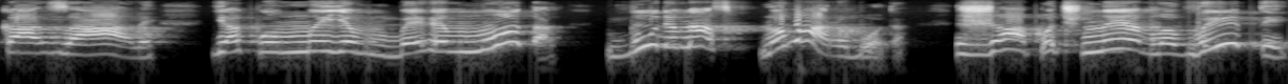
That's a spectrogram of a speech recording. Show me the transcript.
казали, як помиєм бегемота, буде в нас нова робота. Жаб почнем ловити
